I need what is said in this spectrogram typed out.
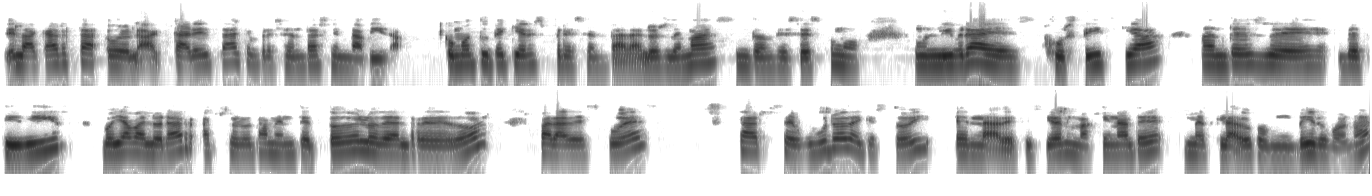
la carta o la careta que presentas en la vida, cómo tú te quieres presentar a los demás, entonces es como un Libra es justicia, antes de decidir voy a valorar absolutamente todo lo de alrededor para después estar seguro de que estoy en la decisión, imagínate, mezclado con un Virgo, ¿no?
